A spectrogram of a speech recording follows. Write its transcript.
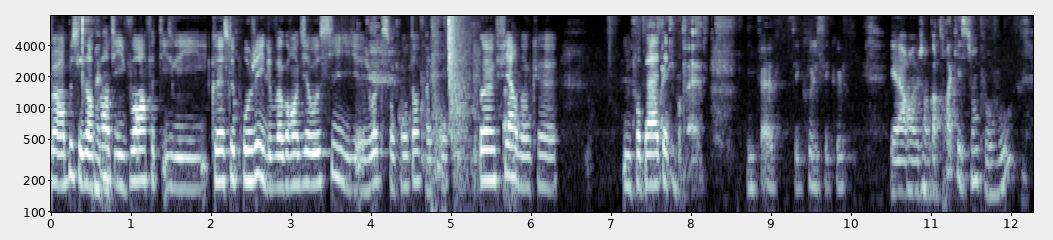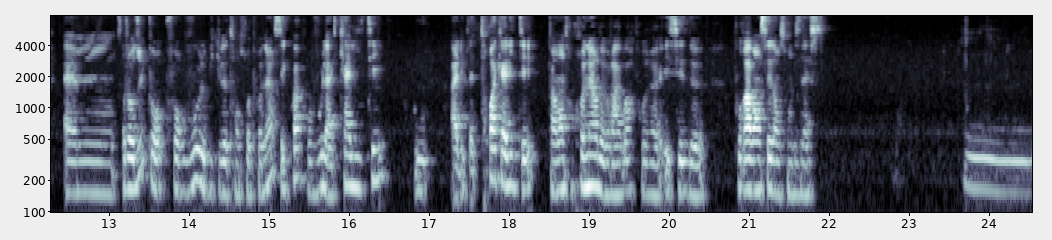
En plus, les enfants, ils voient, en fait, ils, connaissent le projet, ils le voient grandir aussi. Je vois qu'ils sont contents, ils sont quand même fiers, donc ils ne font pas la tête. Ils peuvent, c'est cool, c'est cool. Et alors, j'ai encore trois questions pour vous. Euh, aujourd'hui, pour, pour vous, le but d'être entrepreneur, c'est quoi pour vous la qualité ou, allez, peut-être trois qualités qu'un entrepreneur devrait avoir pour euh, essayer de, pour avancer dans son business? Hmm.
